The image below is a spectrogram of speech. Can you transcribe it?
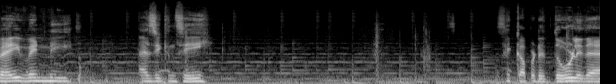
very windy, as you can see. ಸಿಕ್ಕಾಪಟ್ಟೆ ಧೂಳಿದೆ.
